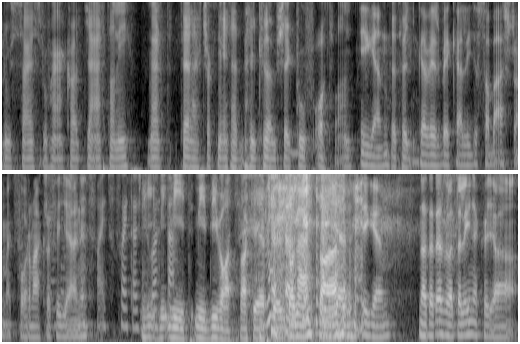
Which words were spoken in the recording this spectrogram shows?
plusz size ruhákat gyártani, mert tényleg csak méretbeli különbség, puff, ott van. Igen, Tehát, hogy kevésbé kell így a szabásra, meg formákra figyelni. Hát folytasd mi, mi, mi, mi divat szakértők igen, igen. Na, tehát ez volt a lényeg, hogy a,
